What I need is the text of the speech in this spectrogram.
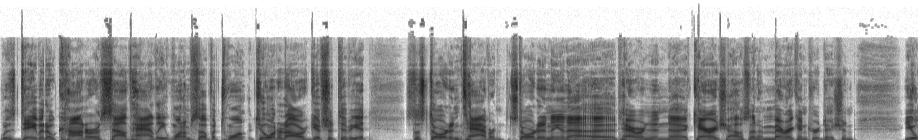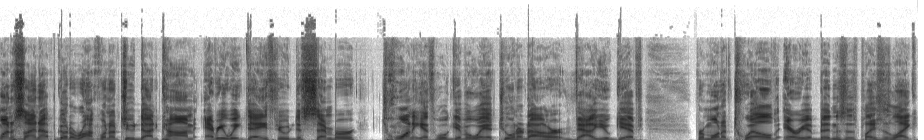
was David O'Connor of South Hadley. Won himself a $200 gift certificate to the Storrowton Tavern. Stored in a, a tavern and uh, carriage house, an American tradition. You want to sign up? Go to rock102.com. Every weekday through December 20th, we'll give away a $200 value gift from one of 12 area businesses, places like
